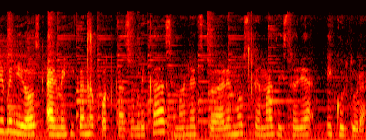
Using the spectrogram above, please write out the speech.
Bienvenidos al Mexicano Podcast, donde cada semana exploraremos temas de historia y cultura.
